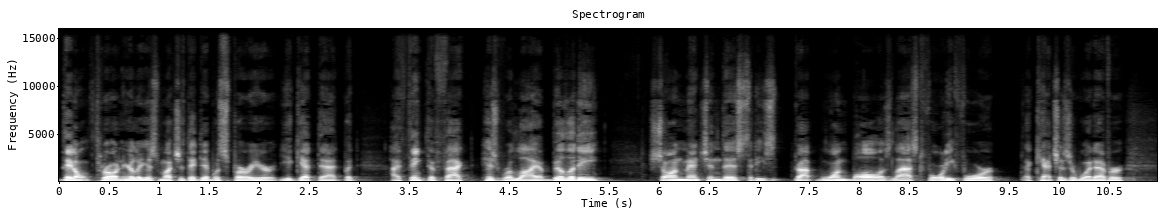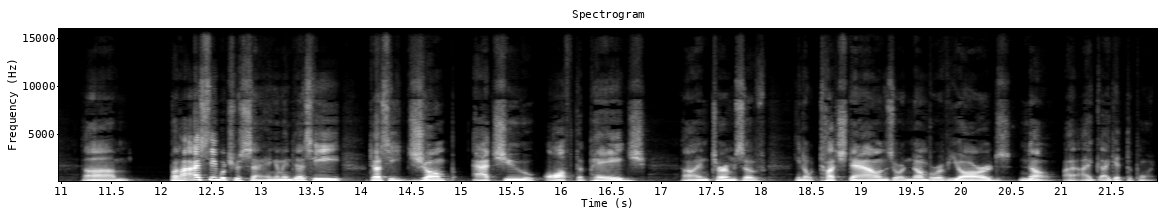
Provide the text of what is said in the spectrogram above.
they don't throw it nearly as much as they did with Spurrier. You get that. But I think the fact his reliability, Sean mentioned this, that he's dropped one ball his last 44 catches or whatever. Um, but I see what you're saying. I mean, does he does he jump at you off the page uh, in terms of you know touchdowns or number of yards? No, I, I, I get the point.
